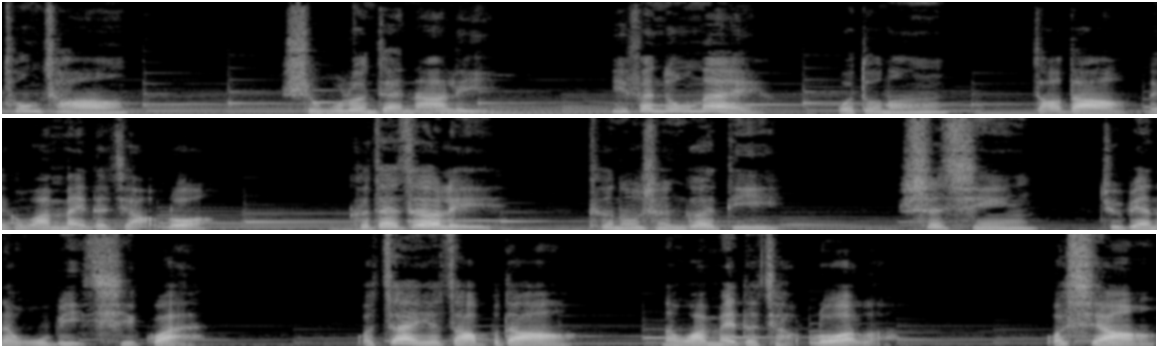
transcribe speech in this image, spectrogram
通常，是无论在哪里，一分钟内我都能找到那个完美的角落。可在这里，特努城戈迪，事情就变得无比奇怪，我再也找不到那完美的角落了。我想，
